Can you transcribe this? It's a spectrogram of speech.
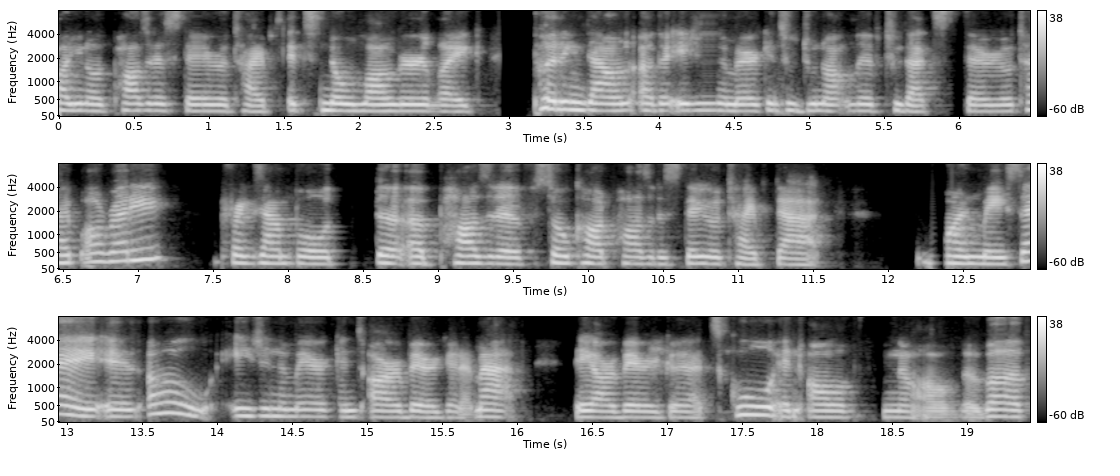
you know positive stereotypes it's no longer like putting down other asian americans who do not live to that stereotype already for example the a positive so-called positive stereotype that one may say is oh asian americans are very good at math. They are very good at school and all of you know all of the above.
